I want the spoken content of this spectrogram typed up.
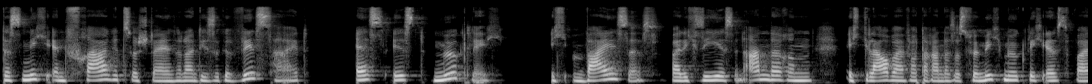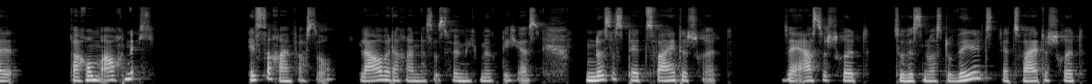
das nicht in Frage zu stellen, sondern diese Gewissheit, es ist möglich. Ich weiß es, weil ich sehe es in anderen. Ich glaube einfach daran, dass es für mich möglich ist, weil warum auch nicht? Ist doch einfach so. Ich glaube daran, dass es für mich möglich ist. Und das ist der zweite Schritt. Der erste Schritt, zu wissen, was du willst. Der zweite Schritt,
